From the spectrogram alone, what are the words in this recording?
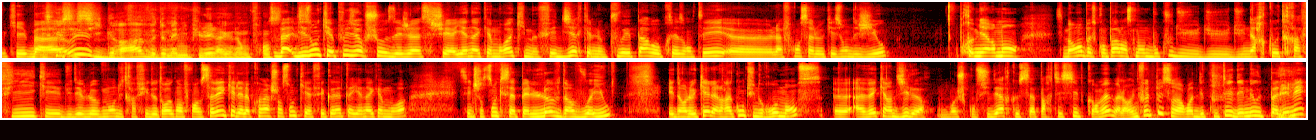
Ok, bah, Est-ce que c'est oui. si grave de manipuler la langue française Bah, disons qu'il y a plusieurs choses déjà chez Ayana Kamura qui me fait dire qu'elle ne pouvait pas représenter euh, la France à l'occasion des JO. Premièrement, c'est marrant parce qu'on parle en ce moment beaucoup du, du, narcotrafic et du développement du trafic de drogue en France. Vous savez quelle est la première chanson qui a fait connaître Ayana Kamura? C'est une chanson qui s'appelle Love d'un voyou et dans laquelle elle raconte une romance euh, avec un dealer. Moi, je considère que ça participe quand même. Alors, une fois de plus, on a le droit d'écouter, d'aimer ou de pas d'aimer,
